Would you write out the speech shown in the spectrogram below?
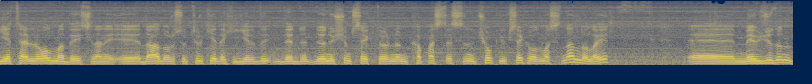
yeterli olmadığı için hani e, daha doğrusu Türkiye'deki geri dö- dönüşüm sektörünün kapasitesinin çok yüksek olmasından dolayı e, mevcudun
